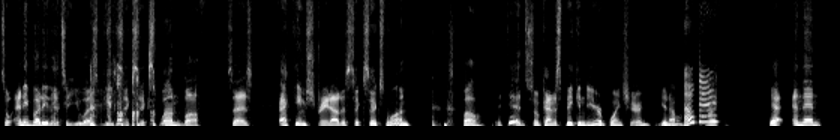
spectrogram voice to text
So anybody that's a USP 661 buff says that came straight out of 661. Well, it did. So kind of speaking to your point, Sharon, you know? Okay. Right? Yeah. And then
